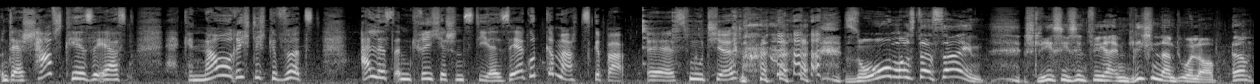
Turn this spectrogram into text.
und der Schafskäse erst genau richtig gewürzt. Alles im griechischen Stil. Sehr gut gemacht, Skipper. Äh, Smoothie. So muss das sein. Schließlich sind wir ja im Griechenlandurlaub. Ähm,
